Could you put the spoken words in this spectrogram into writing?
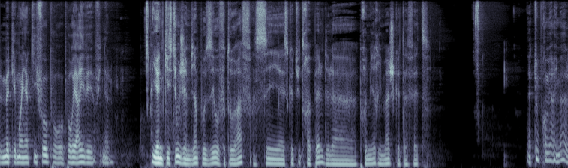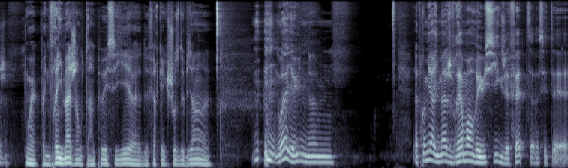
mettre les moyens qu'il faut pour, pour y arriver au final. Il y a une question que j'aime bien poser aux photographes, c'est est-ce que tu te rappelles de la première image que tu as faite? La toute première image? Ouais, pas une vraie image hein, où tu as un peu essayé euh, de faire quelque chose de bien. euh. ouais, il y a eu une. euh, La première image vraiment réussie que j'ai faite, c'était.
